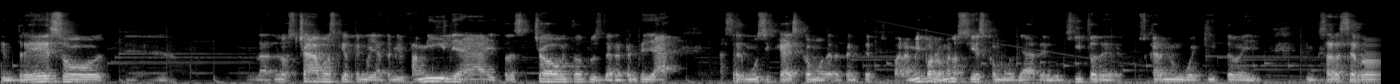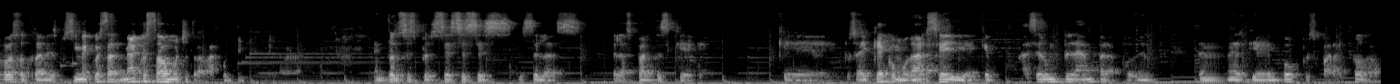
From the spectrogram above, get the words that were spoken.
entre eso, eh, los chavos que yo tengo ya también familia y todo ese show y todo, pues de repente ya hacer música es como de repente, pues para mí por lo menos sí es como ya de lujito, de buscarme un huequito y empezar a hacer rolas otra vez, pues sí me cuesta, me ha costado mucho trabajo la verdad. Entonces, pues esa es, es, de, las, de las partes que, que pues hay que acomodarse y hay que hacer un plan para poder tener tiempo pues para todo.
